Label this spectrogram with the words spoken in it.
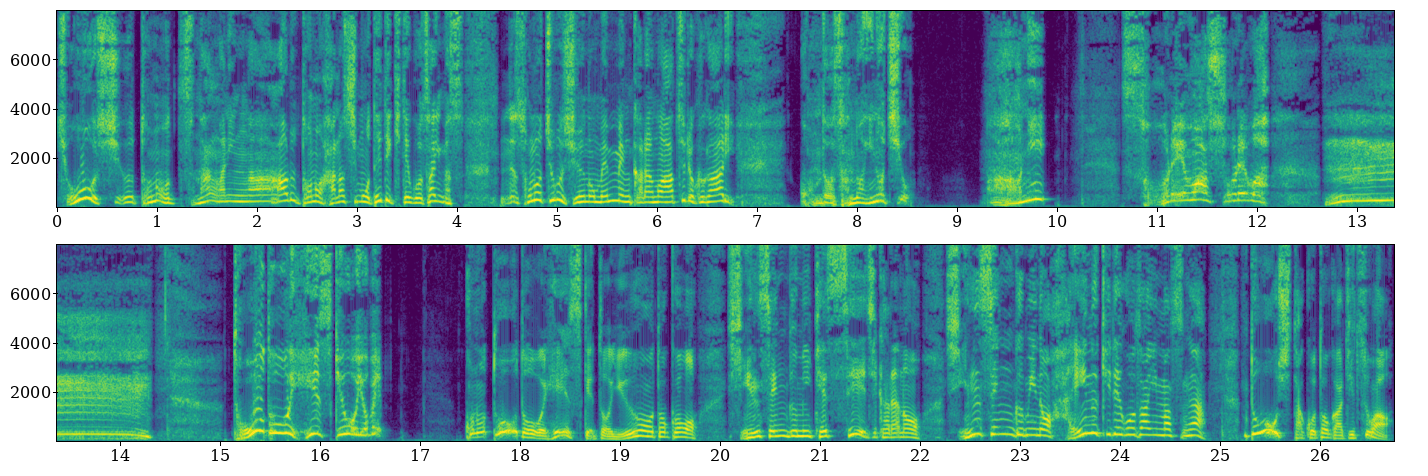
長州とのつながりがあるとの話も出てきてございます。その長州の面々からの圧力があり、近藤さんの命を何？それはそれは、うーん、東堂平介を呼べ。この東堂平介という男、新選組結成時からの新選組の生え抜きでございますが、どうしたことが実は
